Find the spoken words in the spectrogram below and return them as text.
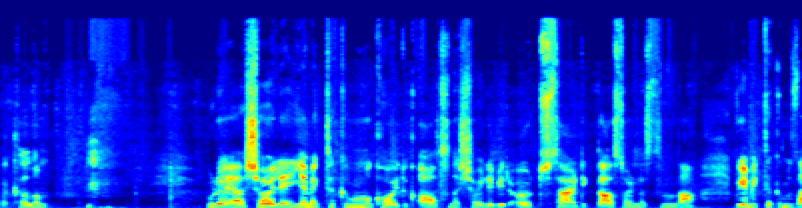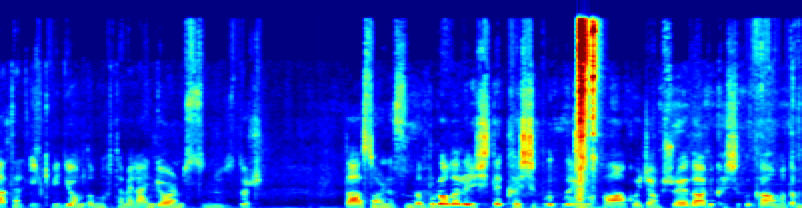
Bakalım. Buraya şöyle yemek takımımı koyduk. Altına şöyle bir örtü serdik. Daha sonrasında bu yemek takımı zaten ilk videomda muhtemelen görmüşsünüzdür. Daha sonrasında buralara işte kaşıklıklarımı falan koyacağım. Şuraya daha bir kaşıklık almadım.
